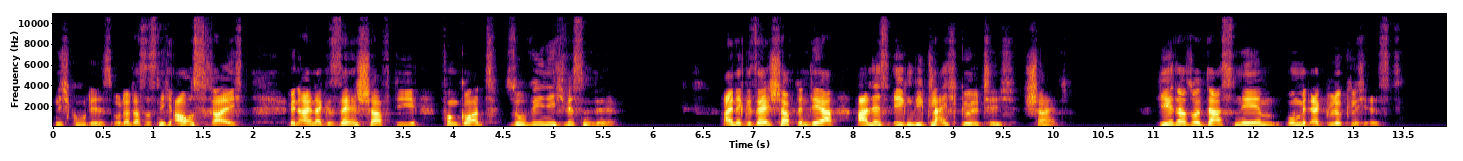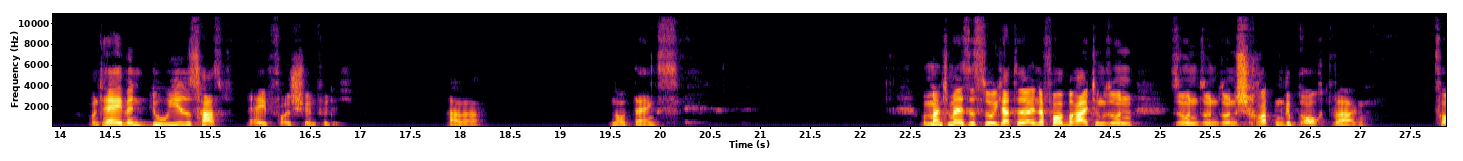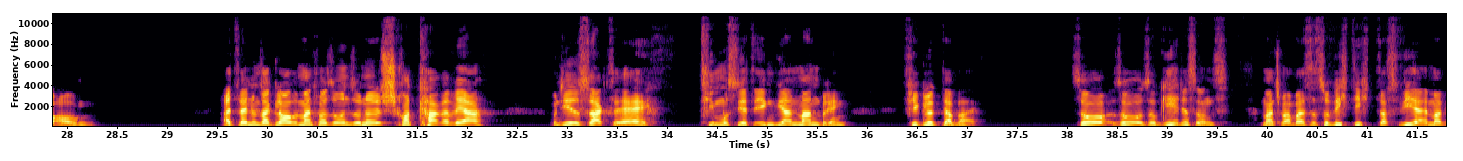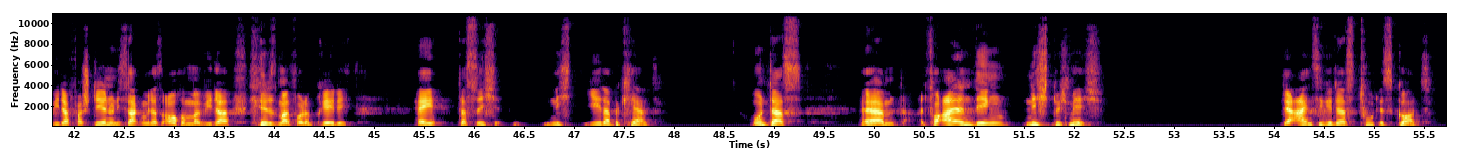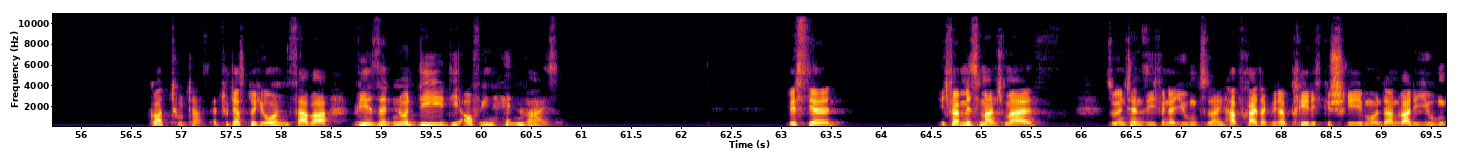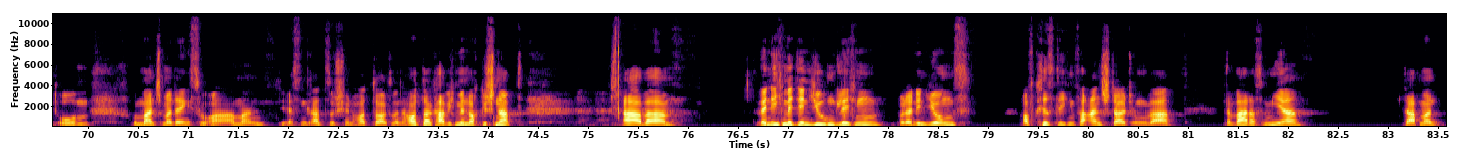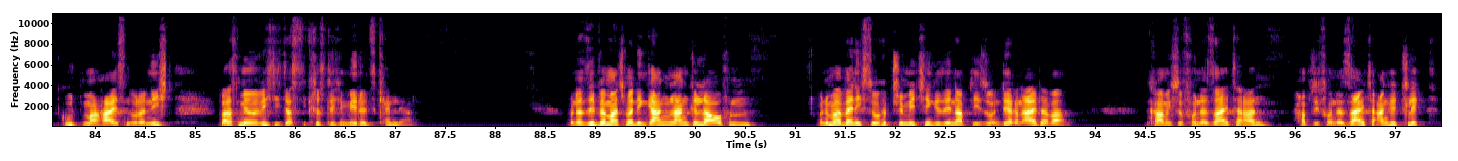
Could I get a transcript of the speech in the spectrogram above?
nicht gut ist oder dass es nicht ausreicht in einer Gesellschaft, die von Gott so wenig wissen will. Eine Gesellschaft, in der alles irgendwie gleichgültig scheint. Jeder soll das nehmen, womit er glücklich ist. Und hey, wenn du Jesus hast, hey, voll schön für dich. Aber no thanks. Und manchmal ist es so, ich hatte in der Vorbereitung so einen, so einen, so einen, so einen Schrotten Gebrauchtwagen vor Augen. Als wenn unser Glaube manchmal so in so eine Schrottkarre wäre und Jesus sagte, hey, die musst du jetzt irgendwie an den Mann bringen. Viel Glück dabei. So, so, so geht es uns manchmal, aber es ist so wichtig, dass wir immer wieder verstehen, und ich sage mir das auch immer wieder, jedes Mal vor der Predigt, hey, dass sich nicht jeder bekehrt. Und dass ähm, vor allen Dingen nicht durch mich. Der Einzige, der das tut, ist Gott. Gott tut das. Er tut das durch uns, aber wir sind nur die, die auf ihn hinweisen. Wisst ihr, ich vermisse manchmal so intensiv in der Jugend zu sein. Ich habe Freitag wieder Predigt geschrieben und dann war die Jugend oben und manchmal denke ich so, oh Mann, die essen gerade so schön Hotdogs und Hotdog habe ich mir noch geschnappt. Aber wenn ich mit den Jugendlichen oder den Jungs auf christlichen Veranstaltungen war, dann war das mir, darf man gut mal heißen oder nicht, war das mir immer wichtig, dass die christlichen Mädels kennenlernen. Und dann sind wir manchmal den Gang lang gelaufen und immer wenn ich so hübsche Mädchen gesehen habe, die so in deren Alter war, kam ich so von der Seite an habe sie von der Seite angeklickt,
